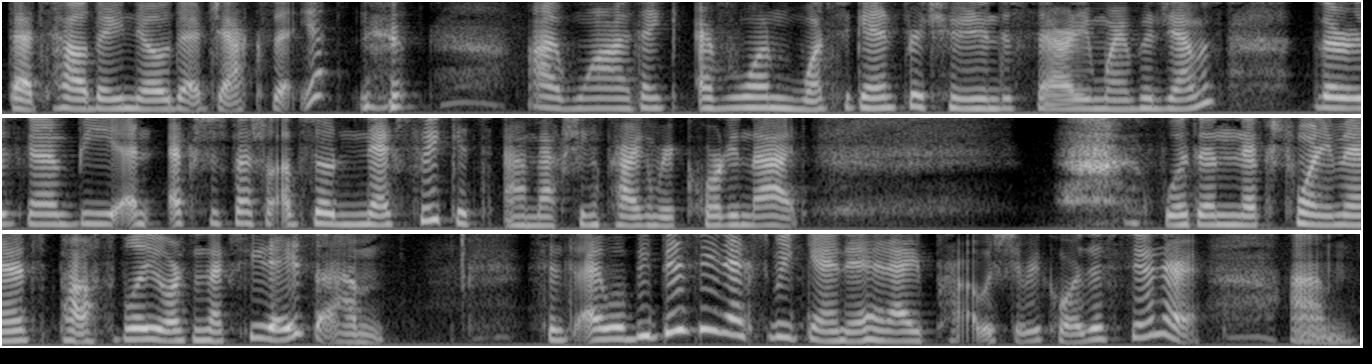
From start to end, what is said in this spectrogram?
that's how they know that Jack sent you. I want to thank everyone once again for tuning into Saturday Morning Pajamas. There is going to be an extra special episode next week. It's I'm actually probably going to be recording that within the next 20 minutes, possibly, or the next few days. Um, since I will be busy next weekend and I probably should record this sooner. Um,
